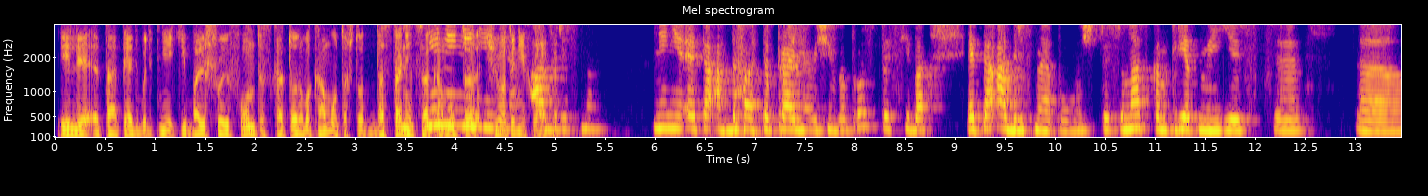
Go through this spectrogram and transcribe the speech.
или это опять будет некий большой фонд, из которого кому-то что-то достанется, а кому-то чего-то не хватит? Адресно. Не-не, это, а, да, это правильный очень вопрос, спасибо. Это адресная помощь. То есть у нас конкретные есть э, э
